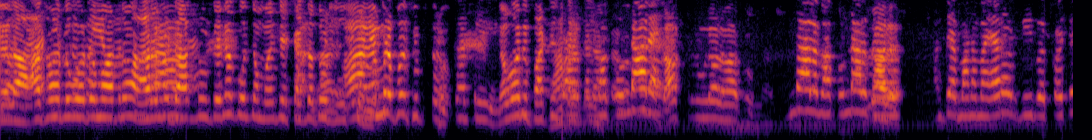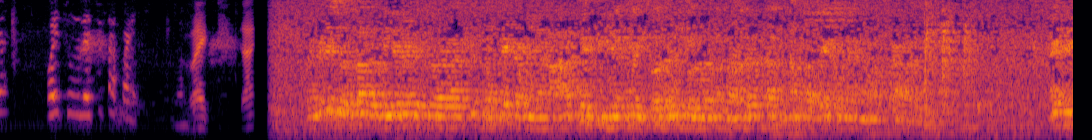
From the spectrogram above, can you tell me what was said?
ఇలా హాస్పిటల్ పోతే మాత్రం ఆరోగ్య డాక్టర్ ఉంటేనే కొంచెం మంచి శ్రద్ధతో నెంబర్ పోయి చూపుతాడు ఎవరిని పట్టించుకోవాలి మాకు ఉండాలి. డాక్టర్ ఉండాలి. మాకు. ఉండాలి మాకు ఉండాలి సార్. అంతే మనం ఎరో బీబీ ఎక్కువైతే పోయి తప్పైంది. రైట్ వెంకటేశ్వర స్వామి బియ్యవేశ్వర గారికి ప్రత్యేకమైన ఆరోగ్య బియ్యమై సోదరి సోదరులకు అందరూ తరఫున ప్రత్యేకమైన నమస్కారాలు. అయితే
